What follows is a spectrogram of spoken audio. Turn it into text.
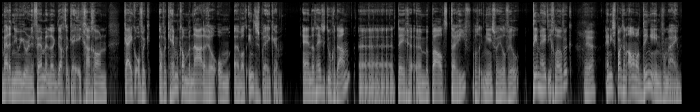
Bij dat nieuwe Urin FM. En dat ik dacht, oké, ik ga gewoon kijken of ik, of ik hem kan benaderen om eh, wat in te spreken. En dat heeft hij toen gedaan. eh, tegen een bepaald tarief. Was niet eens zo heel veel. Tim heet hij, geloof ik. Ja. En die sprak dan allemaal dingen in voor mij.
